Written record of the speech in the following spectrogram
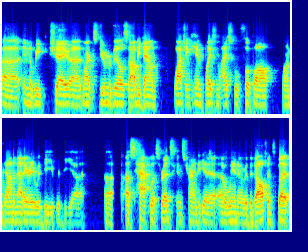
uh, in the week, Shea uh, Marcus Dumervil. So I'll be down watching him play some high school football while I'm down in that area with the with the uh, uh, us hapless Redskins trying to get a, a win over the Dolphins. But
